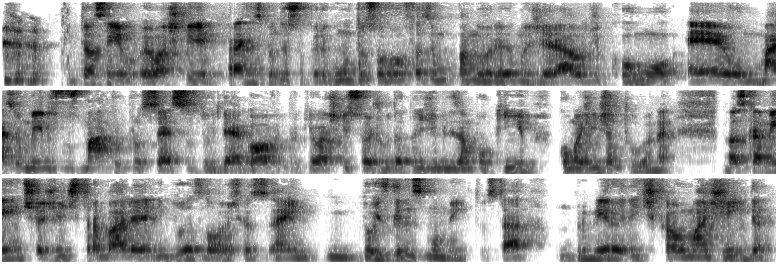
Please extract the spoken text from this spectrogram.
então, assim, eu, eu acho que para responder a sua pergunta, eu só vou fazer um panorama geral de como é o, mais ou menos os macroprocessos do IdeaGov, porque eu acho que isso ajuda a tangibilizar um pouquinho como a gente atua, né? Basicamente, a gente trabalha em duas lógicas, é, em, em dois grandes momentos, tá? Um primeiro é identificar uma agenda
